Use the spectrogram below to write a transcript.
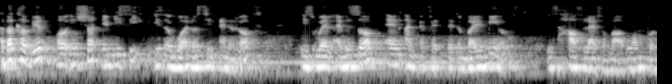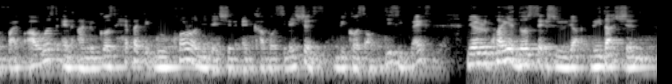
Abacavir, or in short ABC, is a guanosine analog, is well absorbed and unaffected by meals. Its half-life about 1.5 hours and undergoes hepatic glucuronidation and carboxylations. Because of these effects, they require dosage reduction,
